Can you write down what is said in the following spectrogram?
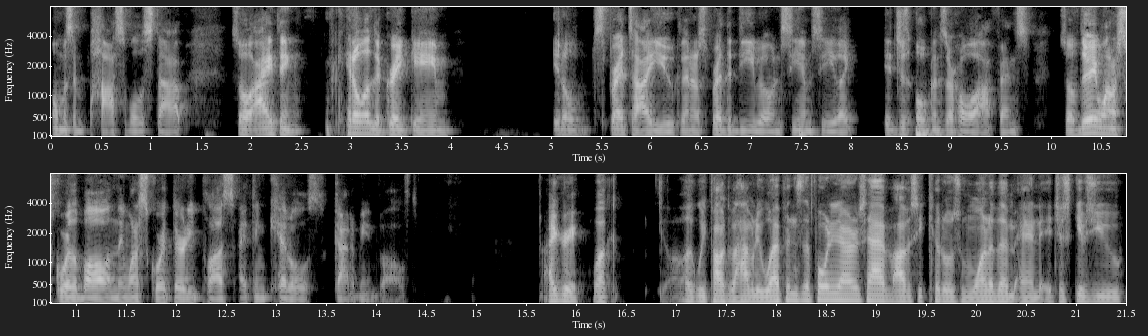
almost impossible to stop. So I think Kittle has a great game. It'll spread to Aiyuk, then it'll spread the Deebo and CMC. Like it just opens their whole offense. So if they want to score the ball and they want to score 30 plus, I think Kittle's got to be involved. I agree. Look, like we talked about how many weapons the 49ers have. Obviously, Kittle's one of them, and it just gives you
